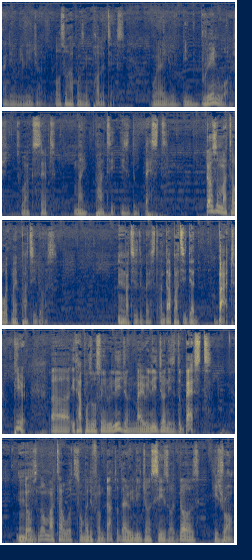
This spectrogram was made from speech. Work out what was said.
and in religion. Also happens in politics, where you've been brainwashed to accept my party is the best. Doesn't matter what my party does. Mm. Party is the best, and that party they're bad. Period. Uh, it happens also in religion. My religion is the best. Mm. Does not matter what somebody from that other religion says or does, he's wrong.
